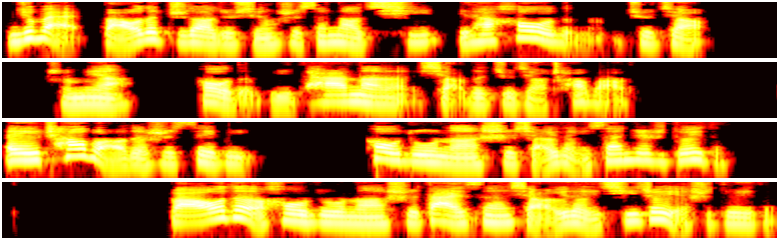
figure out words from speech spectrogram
你就把薄的知道就行，是三到七，比它厚的呢就叫什么呀？厚的，比它呢小的就叫超薄的。A 超薄的是 CB，厚度呢是小于等于三，这是对的。薄的厚度呢是大于三，小于等于七，这也是对的。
